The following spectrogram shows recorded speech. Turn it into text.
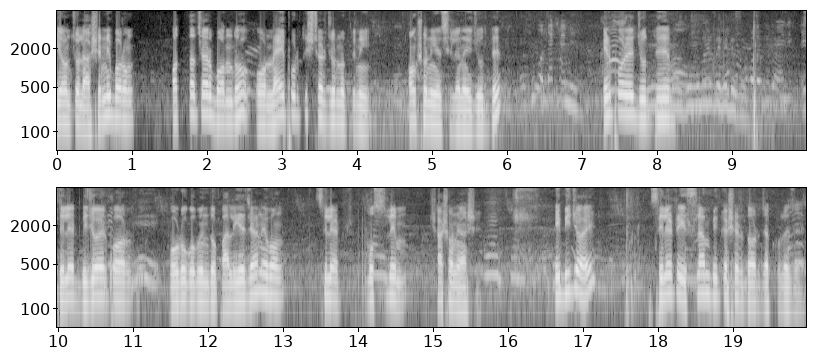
এই অঞ্চলে আসেননি, বরং অত্যাচার বন্ধ ও ন্যায় প্রতিষ্ঠার জন্য তিনি অংশ নিয়েছিলেন এই যুদ্ধে। এরপরে যুদ্ধে সিলেট বিজয়ের পর গৌর গোবিন্দ পালিয়ে যান এবং সিলেট মুসলিম শাসনে আসে। এই বিজয় সিলেটে ইসলাম বিকাশের দরজা খুলে যায়।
